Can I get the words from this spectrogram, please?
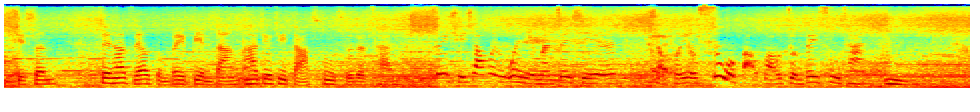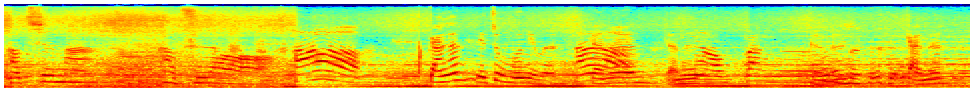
学生，所以他只要准备便当，他就去打素食的餐。所以学校会为你们这些小朋友素宝宝准备素餐。嗯，好吃吗？好吃哦。好，感恩也祝福你们。感恩感恩。你好棒啊！感恩感恩。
